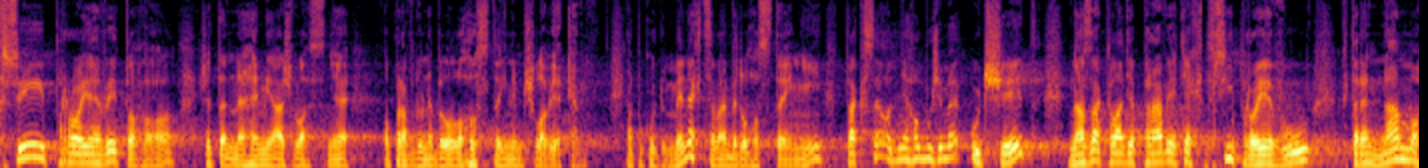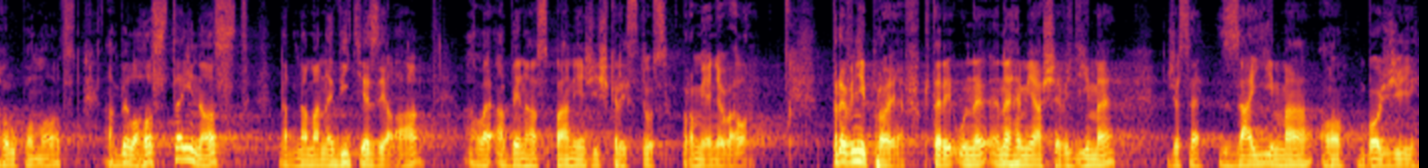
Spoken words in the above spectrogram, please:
tři projevy toho, že ten Nehemiáš vlastně opravdu nebyl lhostejným člověkem. A pokud my nechceme být lhostejní, tak se od něho můžeme učit na základě právě těch tří projevů, které nám mohou pomoct, aby lhostejnost nad náma nevítězila, ale aby nás Pán Ježíš Kristus proměňoval. První projev, který u Nehemiáše vidíme, že se zajímá o boží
